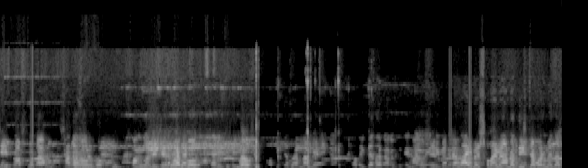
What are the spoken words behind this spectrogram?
সেই প্রশ্নটা সাধারণ বাংলাদেশের লাইভের সময় আমরা ডিস্টার্ব করে মেজাজ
